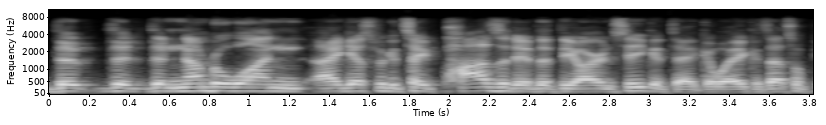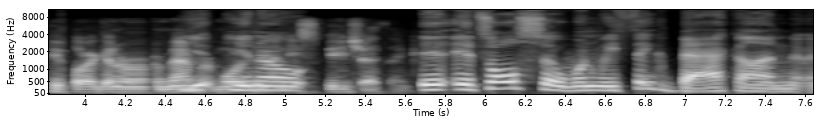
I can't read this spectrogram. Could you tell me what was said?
the, the the number one, I guess we could say, positive that the RNC could take away because that's what people are going to remember You- more you than know, any speech. I think. It's also when we think back on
